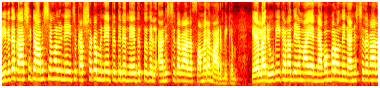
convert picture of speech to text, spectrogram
വിവിധ കാർഷിക ആവശ്യങ്ങൾ ഉന്നയിച്ച് കർഷക മുന്നേറ്റത്തിന്റെ നേതൃത്വത്തിൽ അനിശ്ചിതകാല സമരം ആരംഭിക്കും. കേരള രൂപീകരണ ദിനമായ നവംബർ ഒന്നിന് അനിശ്ചിതകാല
